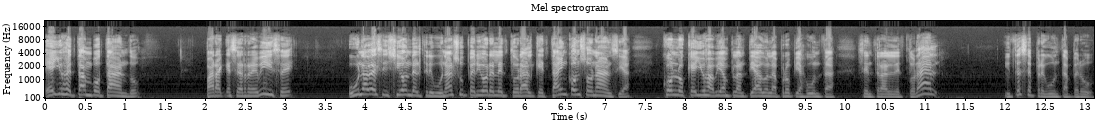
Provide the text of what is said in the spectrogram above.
ellos están votando para que se revise una decisión del Tribunal Superior Electoral que está en consonancia con lo que ellos habían planteado en la propia Junta Central Electoral. Y usted se pregunta, pero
